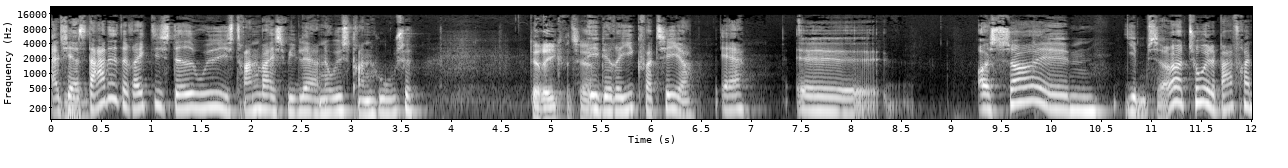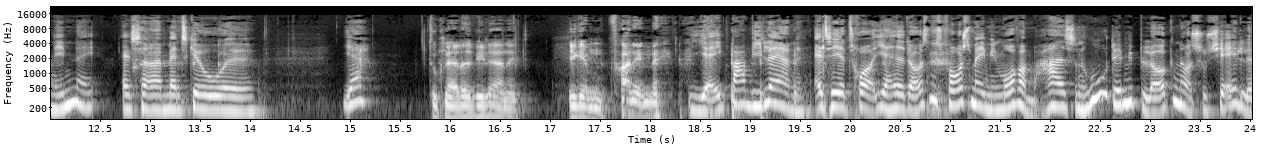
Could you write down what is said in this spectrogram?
Altså, jeg startede det rigtige sted ude i Strandvejsvillerne, ude i Strandhuse, Det rige kvarter. i det rige kvarter. Ja. Øh, og så, øh, jamen, så tog jeg det bare fra en ende af. Altså, man skal jo, øh, ja, Du knaldede vilderne. Igennem fra den ende af. Ja, ikke bare villagerne. Altså, jeg tror, jeg havde da også en forsmag. Min mor var meget sådan, hu, dem i blokken og sociale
